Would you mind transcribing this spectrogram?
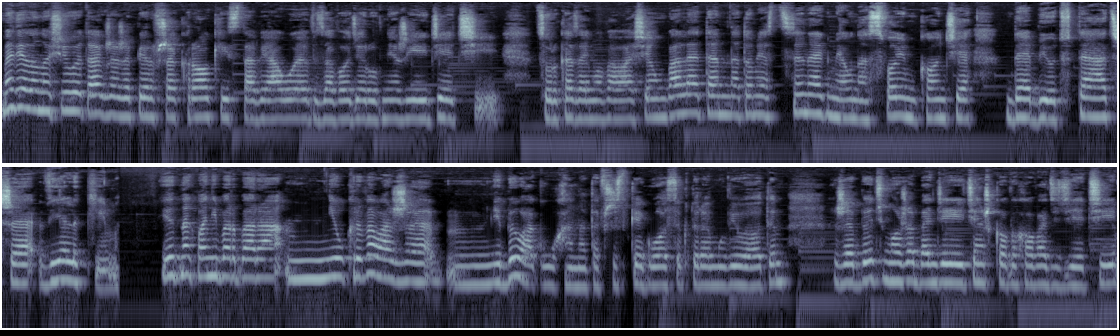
Media donosiły także, że pierwsze kroki stawiały w zawodzie również jej dzieci. Córka zajmowała się baletem, natomiast synek miał na swoim koncie debiut w teatrze wielkim. Jednak pani Barbara mm, nie ukrywała, że mm, nie była głucha na te wszystkie głosy, które mówiły o tym, że być może będzie jej ciężko wychować dzieci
